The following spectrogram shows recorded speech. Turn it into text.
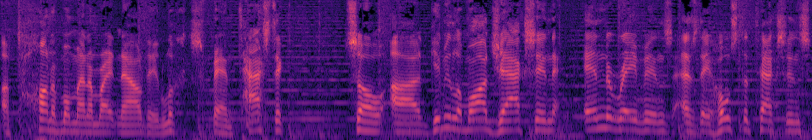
a ton of momentum right now. They look fantastic. So uh, give me Lamar Jackson and the Ravens as they host the Texans.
